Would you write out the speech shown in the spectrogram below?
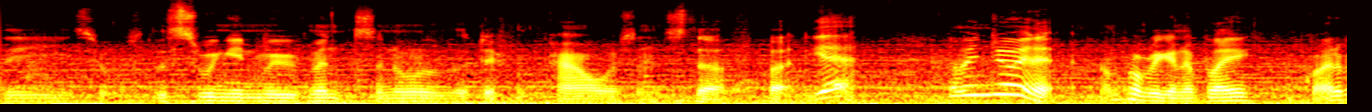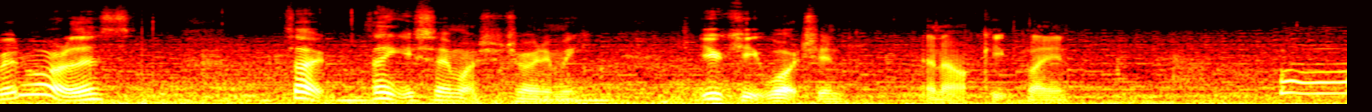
the sort of the swinging movements and all of the different powers and stuff. But yeah, I'm enjoying it. I'm probably going to play quite a bit more of this. So, thank you so much for joining me. You keep watching, and I'll keep playing. Bye!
